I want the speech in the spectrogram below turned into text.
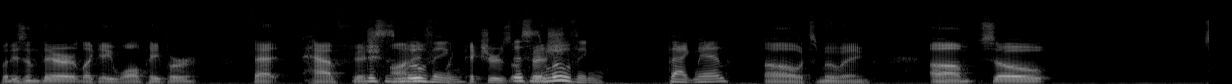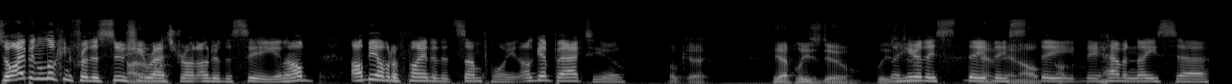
but isn't there like a wallpaper that have fish This is on it, moving. like pictures This of is fish? moving, Bagman. Oh, it's moving. Um, so So I've been looking for this sushi Oh. restaurant under the sea, and I'll I'll be able to find it at some point. I'll get back to you. okay, yeah, please do, please I do. hear they they And- they and I'll- they they have a nice uh,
